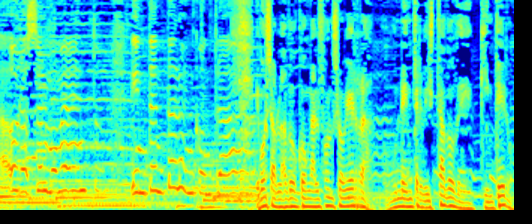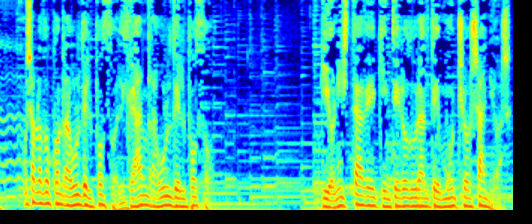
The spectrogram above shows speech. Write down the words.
Ahora es el momento, inténtalo encontrar. Hemos hablado con Alfonso Guerra, un entrevistado de Quintero. Hemos hablado con Raúl del Pozo, el gran Raúl del Pozo, guionista de Quintero durante muchos años.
